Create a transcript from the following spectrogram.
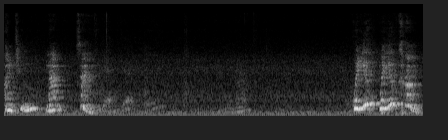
unto Mount Sinai. When you when you come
